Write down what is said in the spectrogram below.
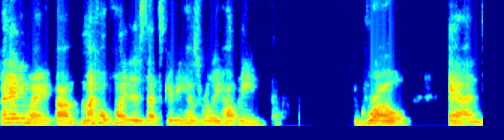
But anyway, um, my whole point is that Skippy has really helped me grow, and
